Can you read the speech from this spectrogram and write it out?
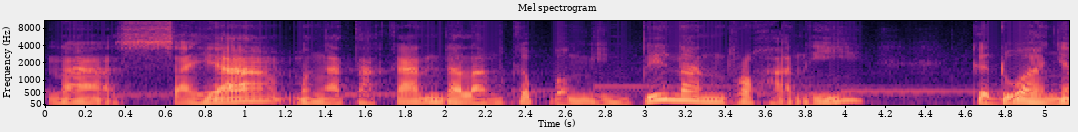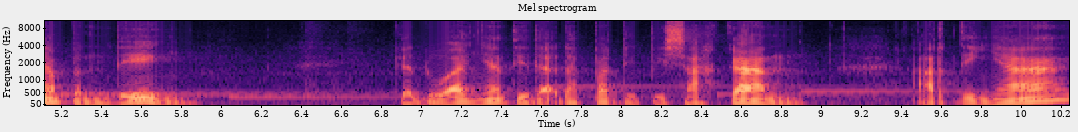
Nah, saya mengatakan dalam kepemimpinan rohani, keduanya penting. Keduanya tidak dapat dipisahkan. Artinya,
